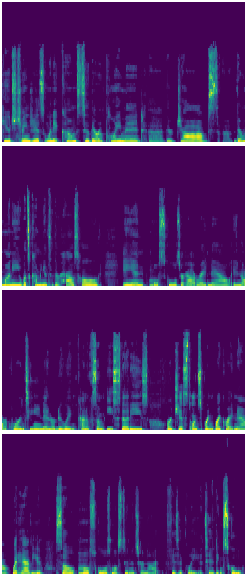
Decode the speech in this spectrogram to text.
huge changes when it comes to their employment, uh, their jobs, uh, their money, what's coming into their household. And most schools are out right now and are quarantined and are doing kind of some e studies or just on spring break right now, what have you. So, most schools, most students are not physically attending school.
